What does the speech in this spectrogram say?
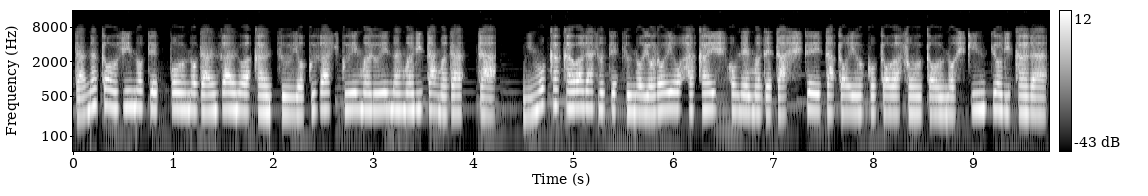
だな当時の鉄砲の弾丸は貫通力が低い丸い鉛弾だった。にもかかわらず鉄の鎧を破壊し骨まで達していたということは相当の至近距離から、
